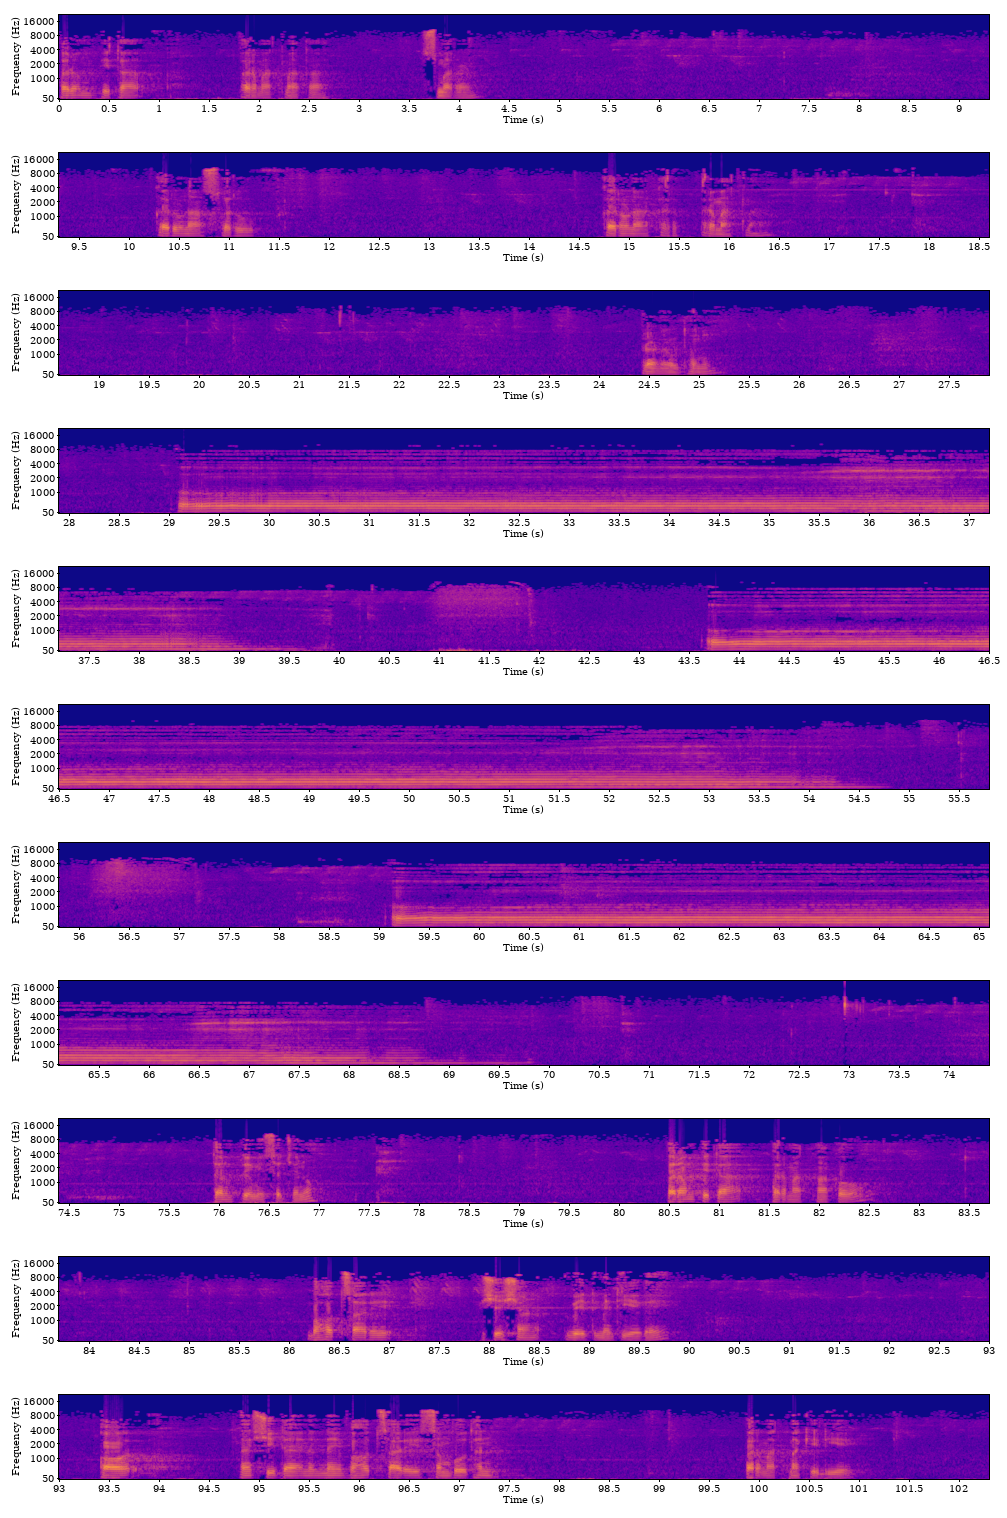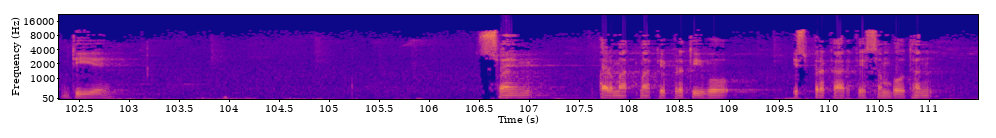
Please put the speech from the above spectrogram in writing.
परम पिता परमात्मा का स्मरण। करुणा स्वरूप करुणा कर परमात्मा। प्रणव ध्वनि। ओ धर्म प्रेमी सज्जनों परम पिता परमात्मा को बहुत सारे विशेषण वेद में दिए गए। और महर्षि दयानंद ने बहुत सारे संबोधन परमात्मा के लिए दिए। स्वयं परमात्मा के प्रति वो इस प्रकार के संबोधन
